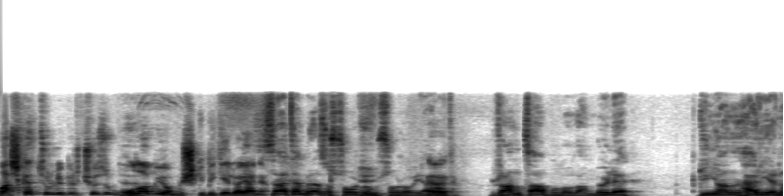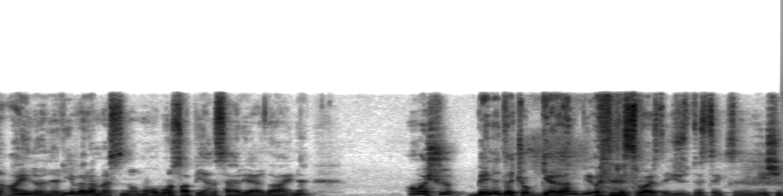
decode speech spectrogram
başka türlü bir çözüm Evet. olamıyormuş gibi geliyor. Yani Zaten biraz da sorduğum soru. Yani Evet. rentable olan böyle dünyanın her yerine aynı öneriyi veremezsin. Ama homo sapiens her yerde aynı. Ama şu beni de çok geren bir önerisi var işte %80'i yeşil.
